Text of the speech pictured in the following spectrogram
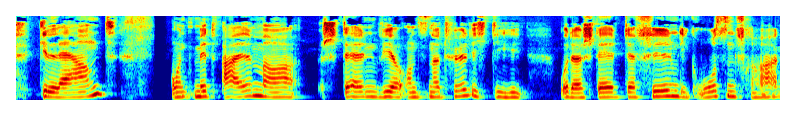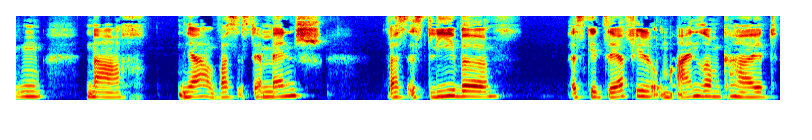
gelernt. Und mit Alma stellen wir uns natürlich die oder stellt der Film die großen Fragen nach, ja, was ist der Mensch? Was ist Liebe. Es geht sehr viel um Einsamkeit,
